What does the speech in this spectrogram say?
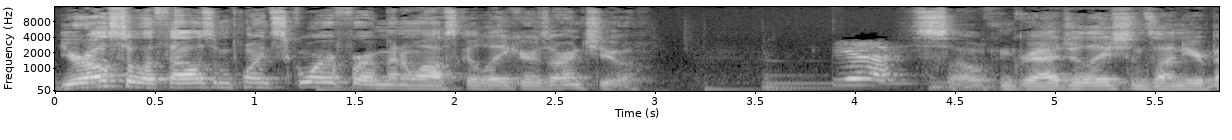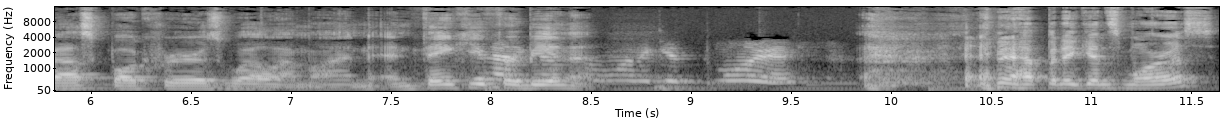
you're also a thousand point scorer for our Minnewaska Lakers, aren't you? Yeah. So congratulations on your basketball career as well, Emma, and, and thank you for being. I want to get Morris. and it happened against Morris.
